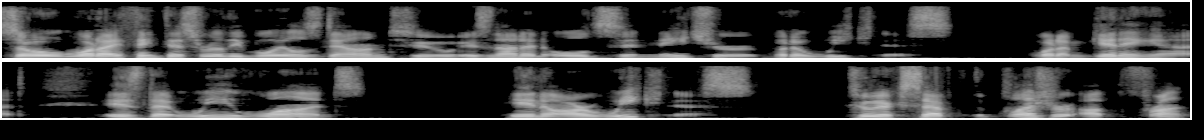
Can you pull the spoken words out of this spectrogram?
So what I think this really boils down to is not an old sin nature, but a weakness. What I'm getting at is that we want, in our weakness, to accept the pleasure up front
